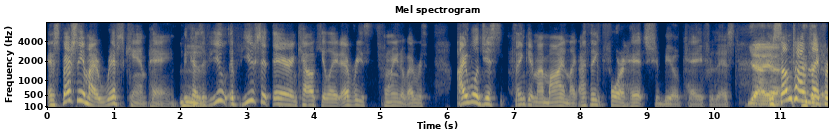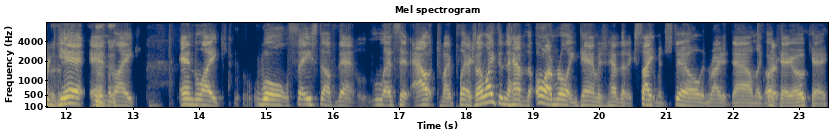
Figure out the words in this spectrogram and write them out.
and especially in my Rifts campaign, because Mhm. if you if you sit there and calculate every point of everything, I will just think in my mind like I think four hits should be okay for this. Yeah, yeah. sometimes I forget and like and like will say stuff that lets it out to my players. I like them to have the oh I'm rolling damage and have that excitement still and write it down like Right. okay okay,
